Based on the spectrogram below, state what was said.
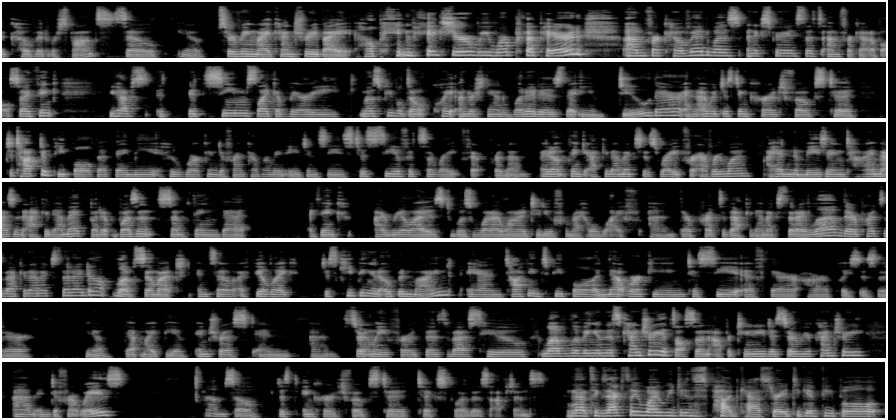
the COVID response. So, you know, serving my country by helping make sure we were prepared um, for COVID was an experience that's unforgettable. So I think you have, it, it seems like a very, most people don't quite understand what it is that you do there. And I would just encourage folks to, to talk to people that they meet who work in different government agencies to see if it's the right fit for them. I don't think academics is right for everyone. I had an amazing time as an academic, but it wasn't something that I think I realized was what I wanted to do for my whole life. Um, there are parts of academics that I love, there are parts of academics that I don't love so much. And so I feel like just keeping an open mind and talking to people and networking to see if there are places that are you know that might be of interest and um, certainly for those of us who love living in this country it's also an opportunity to serve your country um, in different ways um, so just encourage folks to to explore those options and that's exactly why we do this podcast right to give people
